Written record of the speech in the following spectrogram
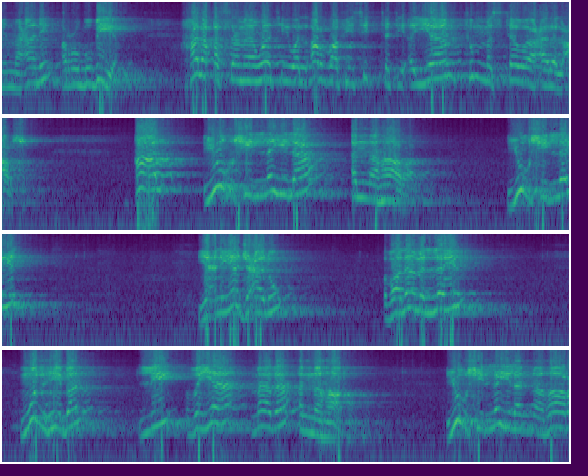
من معاني الربوبية. خلق السماوات والأرض في ستة أيام ثم استوى على العرش. قال يغشي الليل النهار. يغشي الليل يعني يجعل ظلام الليل مذهبا لضياء ماذا؟ النهار. يغشي الليل النهار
